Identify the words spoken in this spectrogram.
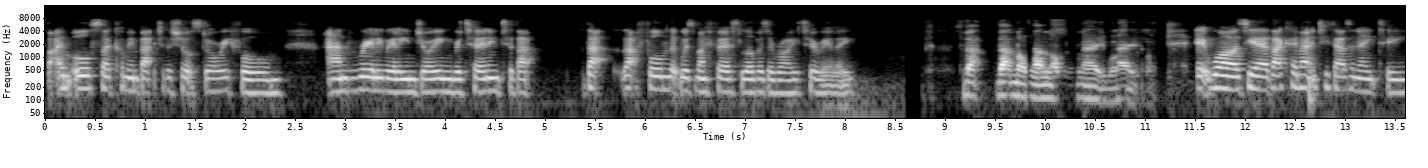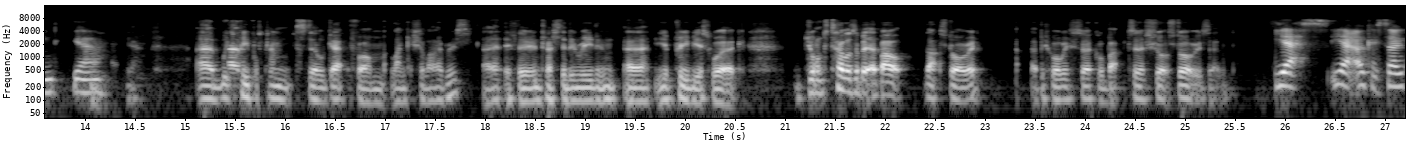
but I'm also coming back to the short story form, and really really enjoying returning to that that that form that was my first love as a writer, really. So that that novel was May, wasn't it? It was, yeah. That came out in 2018. Yeah. Yeah. Uh, which people can still get from Lancashire Libraries uh, if they're interested in reading uh, your previous work. Do you want to tell us a bit about that story? Uh, before we circle back to short stories then? Yes. Yeah. Okay. So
